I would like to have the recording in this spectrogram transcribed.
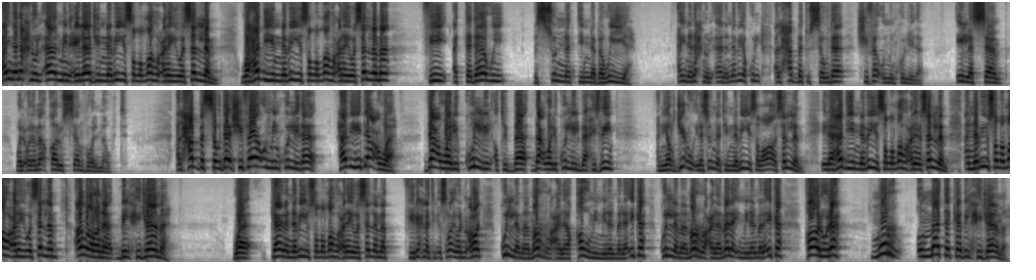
أين نحن الآن من علاج النبي صلى الله عليه وسلم وهدي النبي صلى الله عليه وسلم في التداوي بالسنة النبوية؟ أين نحن الآن؟ النبي يقول الحبة السوداء شفاء من كل داء. إلا السام والعلماء قالوا السام هو الموت. الحبة السوداء شفاء من كل داء. هذه دعوة دعوة لكل الأطباء دعوة لكل الباحثين. أن يرجعوا إلى سنة النبي صلى الله عليه وسلم إلى هدي النبي صلى الله عليه وسلم النبي صلى الله عليه وسلم أمرنا بالحجامة وكان النبي صلى الله عليه وسلم في رحلة الإسراء والمعراج كلما مر على قوم من الملائكة كلما مر على ملأ من الملائكة قالوا له مر أمتك بالحجامة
